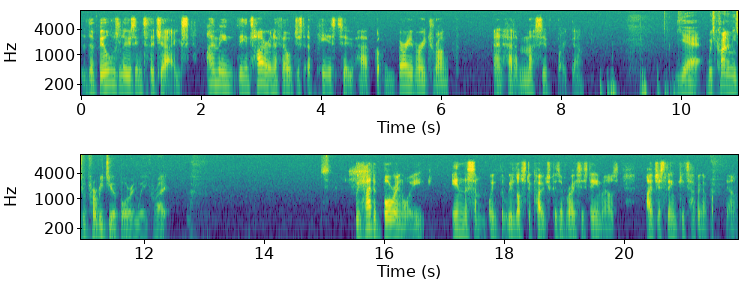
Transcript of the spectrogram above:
the Bills losing to the Jags. I mean, the entire NFL just appears to have gotten very, very drunk and had a massive breakdown. Yeah, which kind of means we're probably due a boring week, right? We had a boring week in the same week that we lost a coach because of racist emails. I just think it's having a breakdown.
